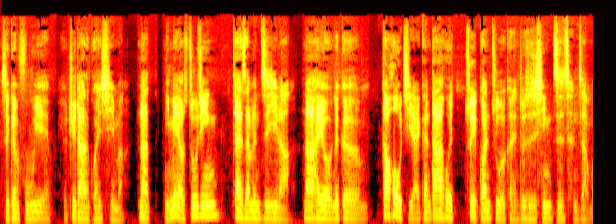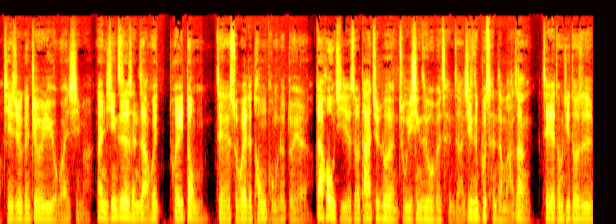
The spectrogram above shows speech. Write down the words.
是跟服务业有巨大的关系嘛。那里面有租金占三分之一啦，那还有那个。到后期来看，大家会最关注的可能就是薪资成长嘛，其实就跟就业率有关系嘛。那你薪资的成长会推动整个所谓的通膨就对了。到后期的时候，大家就会很注意薪资会不会成长，薪资不成长，马上这些东西都是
